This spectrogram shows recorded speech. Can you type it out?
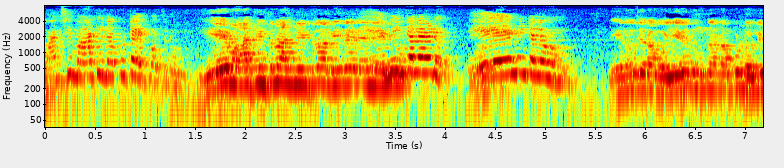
మనిషి మాట వినకుండా అయిపోతున్నావు. ఏ మాట వింటున్నా అన్ని వింటున్నా నేను- ఏమి వింటలేడు. వింటలేవు నేను జర పోయేది ఉందన్నప్పుడు లొల్లి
